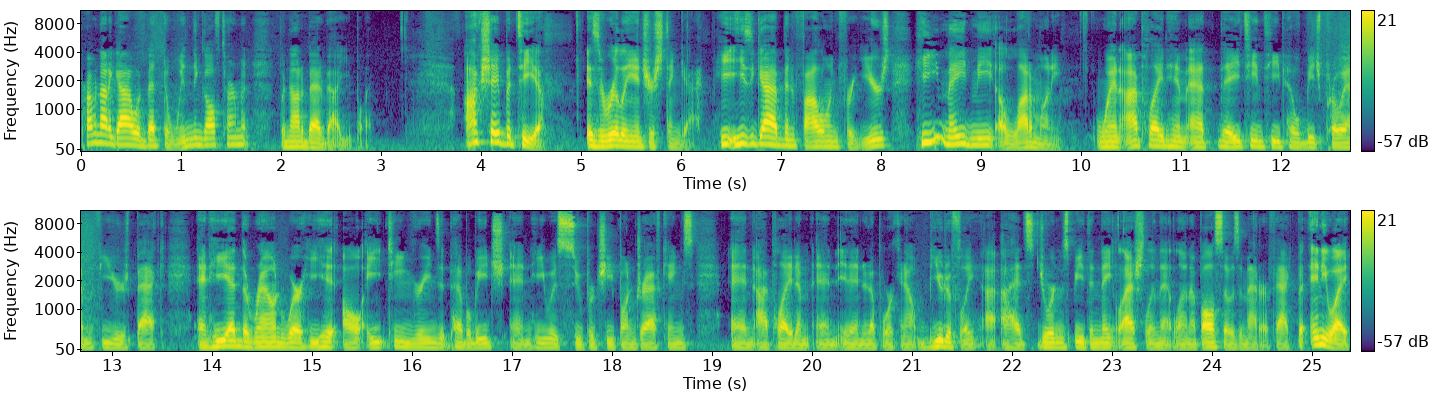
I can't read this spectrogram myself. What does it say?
Probably not a guy I would bet to win the golf tournament, but not a bad value play. Akshay Bhatia is a really interesting guy. He, he's a guy I've been following for years. He made me a lot of money when I played him at the AT&T Pebble Beach Pro Am a few years back, and he had the round where he hit all 18 greens at Pebble Beach, and he was super cheap on DraftKings, and I played him, and it ended up working out beautifully. I, I had Jordan Spieth and Nate Lashley in that lineup, also as a matter of fact. But anyway,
